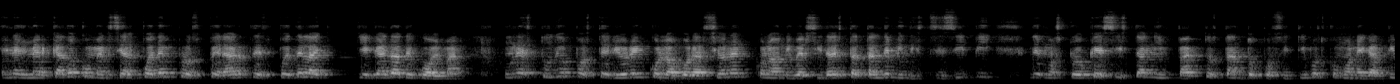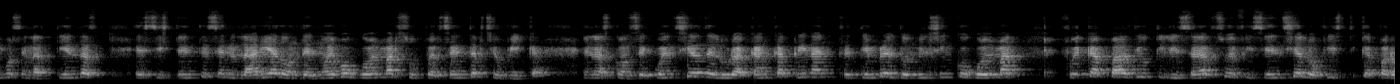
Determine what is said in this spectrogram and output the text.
en el mercado comercial pueden prosperar después de la llegada de Walmart. Un estudio posterior en colaboración con la Universidad Estatal de Mississippi demostró que existen impactos tanto positivos como negativos en las tiendas existentes en el área donde el nuevo Walmart Supercenter se ubica. En las consecuencias del huracán Katrina en septiembre del 2005, Walmart fue capaz de utilizar su eficiencia logística para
